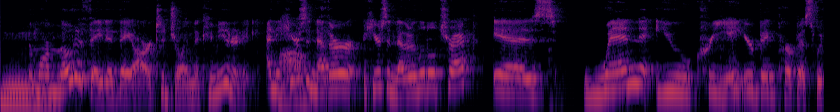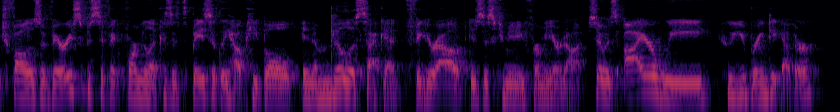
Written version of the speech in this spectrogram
mm. the more hmm. motivated they are to join the community. And wow. here's another, here's another little trick is when you create your big purpose, which follows a very specific formula, because it's basically how people in a millisecond figure out is this community for me or not. So it's I or we who you bring together.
